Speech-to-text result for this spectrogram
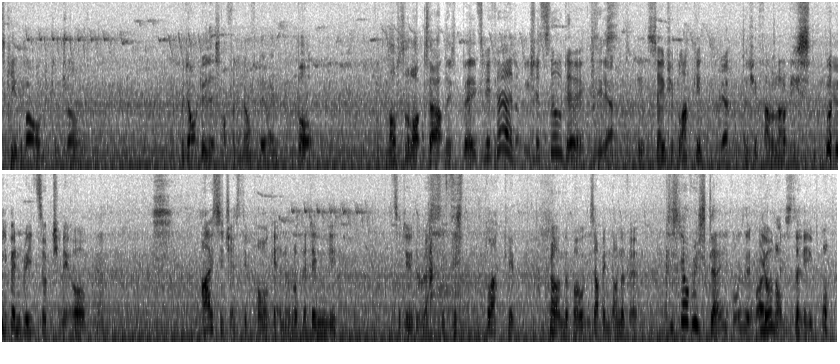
to keep the boat under control. We don't do this often enough, do we? But most of the locks aren't this big. to be fair though, you should still do it because Yeah. it saves you blacking, Yeah, as you found out recently. Yeah. You've been retouching it up. yeah. I suggested Paul getting a rubber dinghy to do the rest of this blacking around the boat. He's having none of it. Because it's not very stable, is it? Why You're not stable.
